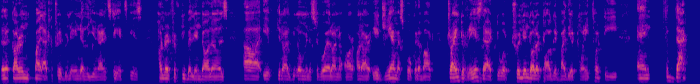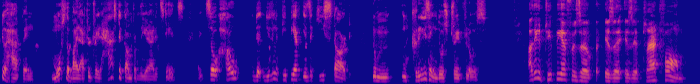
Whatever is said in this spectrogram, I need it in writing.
that the current bilateral trade between India and the United States is $150 billion. Uh, if, you know, as we know, Minister Goyal on our, on our AGM has spoken about trying to raise that to a trillion dollar target by the year 2030. And for that to happen, most of the bilateral trade has to come from the United States, right? So, how do you think TPF is a key start to m- increasing those trade flows? I think TPF is a is a is a platform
